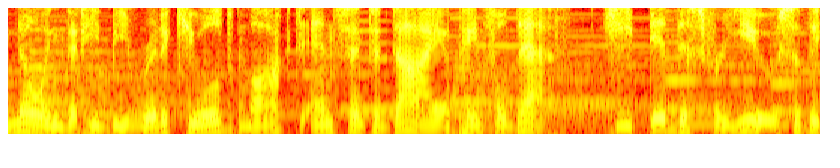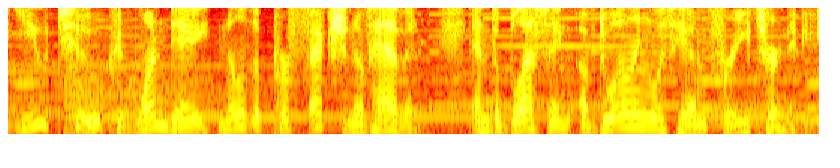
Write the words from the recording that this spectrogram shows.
knowing that he'd be ridiculed, mocked, and sent to die a painful death. He did this for you so that you too could one day know the perfection of heaven and the blessing of dwelling with Him for eternity.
